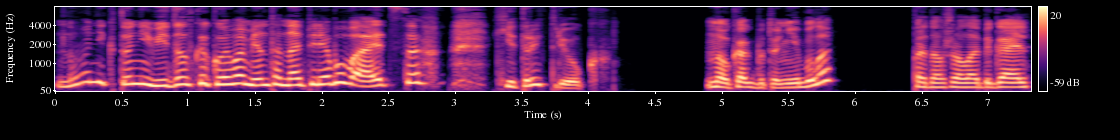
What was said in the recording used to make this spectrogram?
но никто не видел, в какой момент она переобувается. Хитрый трюк. Но как бы то ни было, продолжала Абигаэль,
